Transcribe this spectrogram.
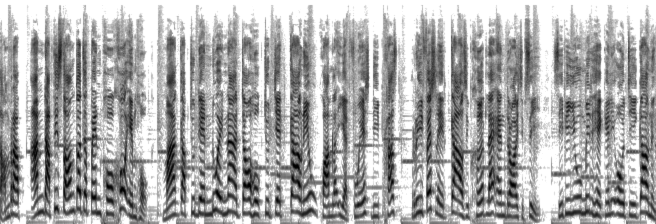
สำหรับอันดับที่ 2 ก็จะเป็น POCO M6 มากับจุดเด่นด้วยหน้าจอ 6.79 นิ้ว ความละเอียด Full HD Plus Refresh Rate 90 Hz และ Android 14 CPU MediaTek Helio G91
